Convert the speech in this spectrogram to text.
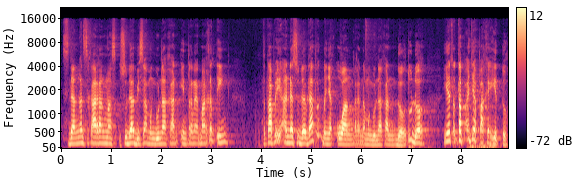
sedangkan sekarang mas, sudah bisa menggunakan internet marketing, tetapi Anda sudah dapat banyak uang karena menggunakan door to door, ya tetap aja pakai itu.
